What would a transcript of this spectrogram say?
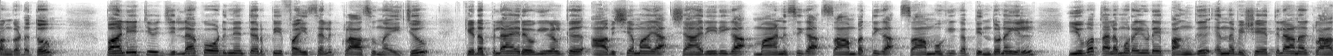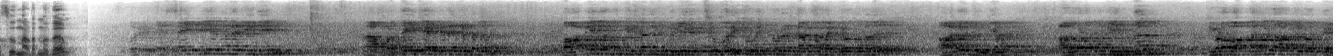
പങ്കെടുത്തു. പാലിയേറ്റീവ് ജില്ലാ കോർഡിനേറ്റർ പി ഫൈസൽ ക്ലാസ് നയിച്ചു. കിടപ്പിലായ രോഗികൾക്ക് ആവശ്യമായ ശാരീരിക മാനസിക സാമ്പത്തിക സാമൂഹിക പിന്തുണയിൽ യുവതലമുറയുടെ പങ്ക് എന്ന വിഷയത്തിലാണ് ക്ലാസ് നടന്നത് ഒരു എസ് ഐ ടി എന്നുള്ള രീതിയിൽ ആ, പ്രത്യേകിച്ച് ഏറ്റെടുക്കേണ്ടതും ഭാവിയിൽ നമുക്ക് ഇതിനകത്ത് വിപുലീകരിച്ച് ഒരു യൂണിറ്റോട് ഉണ്ടാക്കാൻ പറ്റുമോ എന്നുള്ളത് ആലോചിക്കാം. അതോടൊപ്പം ഇന്ന് ഇവിടെ വന്നിട്ടുള്ള ആളുകളൊക്കെ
